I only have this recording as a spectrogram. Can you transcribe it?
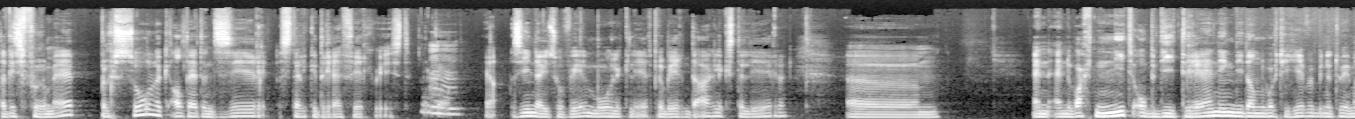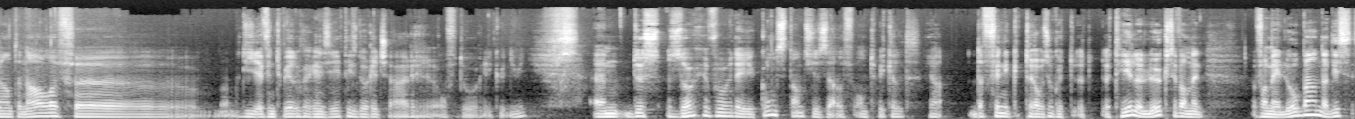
dat is voor mij persoonlijk altijd een zeer sterke drijfveer geweest. Ja, zien dat je zoveel mogelijk leert, probeer dagelijks te leren. Ehm, en, en wacht niet op die training die dan wordt gegeven binnen twee maanden en een half, eh, die eventueel georganiseerd is door HR of door ik weet niet wie. Ehm, dus zorg ervoor dat je constant jezelf ontwikkelt. Ja, dat vind ik trouwens ook het, het, het hele leukste van mijn, van mijn loopbaan. Dat is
